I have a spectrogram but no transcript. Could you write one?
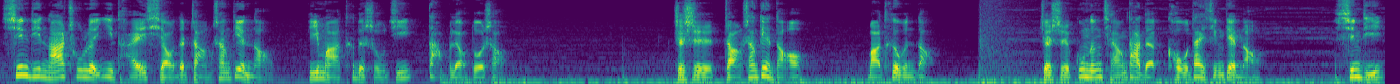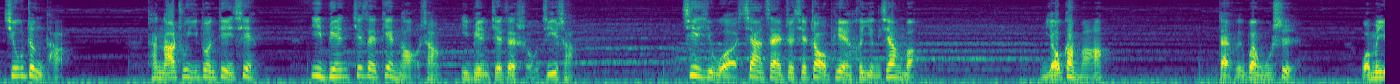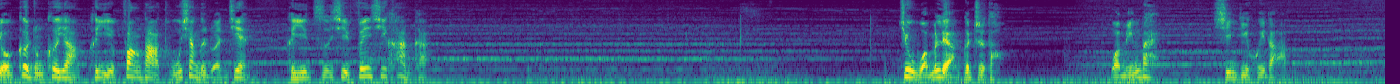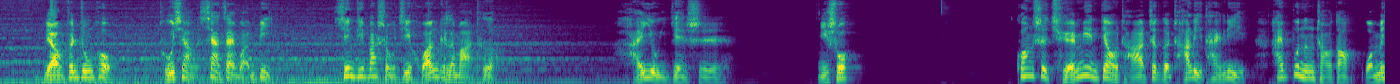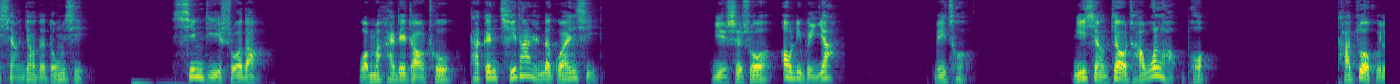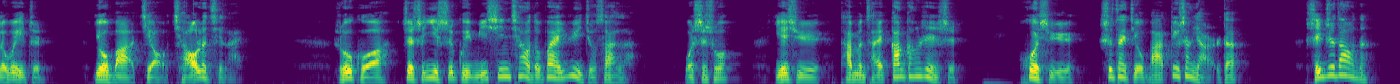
辛迪拿出了一台小的掌上电脑，比马特的手机大不了多少。这是掌上电脑，马特问道。这是功能强大的口袋型电脑，辛迪纠正他。他拿出一段电线，一边接在电脑上，一边接在手机上。介意我下载这些照片和影像吗？你要干嘛？带回办公室。我们有各种各样可以放大图像的软件，可以仔细分析看看。就我们两个知道，我明白。辛迪回答。两分钟后，图像下载完毕，辛迪把手机还给了马特。还有一件事，你说。光是全面调查这个查理·泰利，还不能找到我们想要的东西。辛迪说道：“我们还得找出他跟其他人的关系。”你是说奥利维亚？没错。你想调查我老婆？他坐回了位置，又把脚翘了起来。如果这是一时鬼迷心窍的外遇就算了，我是说，也许他们才刚刚认识，或许是在酒吧对上眼儿的，谁知道呢？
